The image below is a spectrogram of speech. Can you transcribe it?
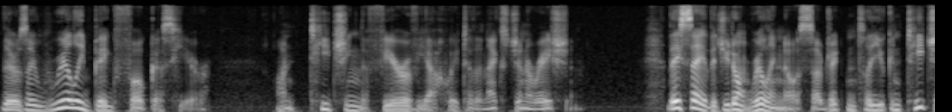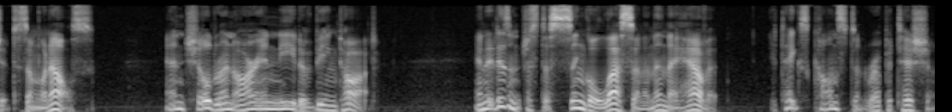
There's a really big focus here on teaching the fear of Yahweh to the next generation. They say that you don't really know a subject until you can teach it to someone else. And children are in need of being taught. And it isn't just a single lesson and then they have it, it takes constant repetition.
